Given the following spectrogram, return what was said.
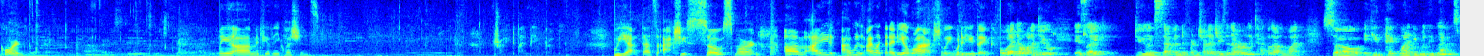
corn. Me, um, if you have any questions. Oh yeah, that's actually so smart. Um, I I was I like that idea a lot actually. What do you think? What I don't want to do is like do like seven different strategies and never really tackle down one. So if you pick one and you really believe in this,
